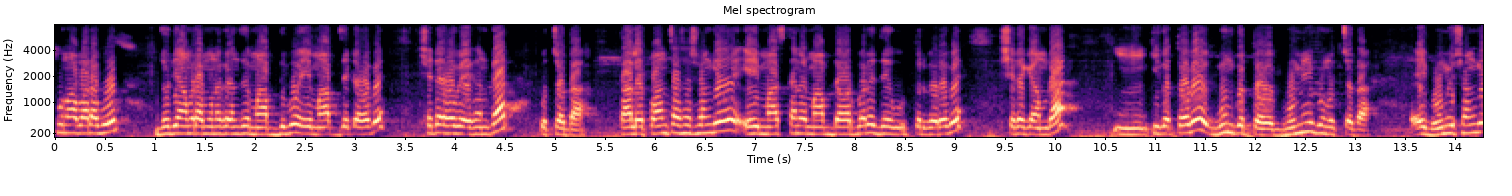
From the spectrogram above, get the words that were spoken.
কোনা বরাবর যদি আমরা মনে করেন যে মাপ দিব, এই মাপ যেটা হবে, সেটাই হবে এখানকার উচ্চতা। তাহলে পঞ্চাশের সঙ্গে এই মাঝখানের মাপ দেওয়ার পরে যে উত্তর বের হবে, সেটাকে আমরা কি করতে হবে? গুণ করতে হবে। ভূমি, গুণ উচ্চতা। এই ভূমির সঙ্গে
